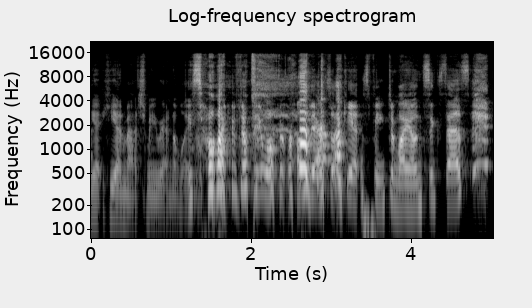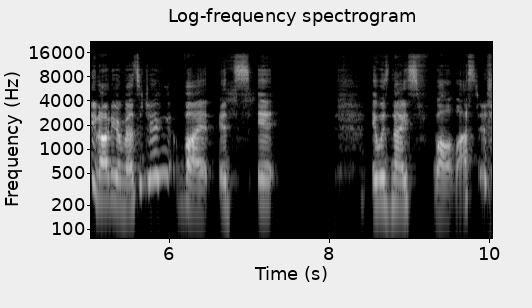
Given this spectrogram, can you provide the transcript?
yeah, he unmatched me randomly, so I have no idea what went wrong there. So I can't speak to my own success in audio messaging, but it's it. It was nice while it lasted.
